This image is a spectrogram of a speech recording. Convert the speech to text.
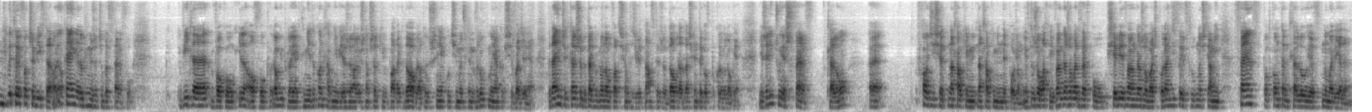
niby to jest oczywiste, okej, okay, nie robimy rzeczy bez sensu widzę wokół, ile osób robi projekty, nie do końca w nie wierzy, ale już na wszelki wypadek, dobra, to już się nie kłócimy w tym, wróbmy, jakoś się zadzieje. Pytanie, czy chcesz, żeby tak wyglądał 2019, że dobra, dla świętego spokoju robię. Jeżeli czujesz sens celu, e, wchodzi się na całkiem, na całkiem inny poziom. Jest dużo łatwiej wyangażować we wpół, siebie wyangażować, poradzić sobie z trudnościami. Sens pod kątem celu jest numer jeden.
